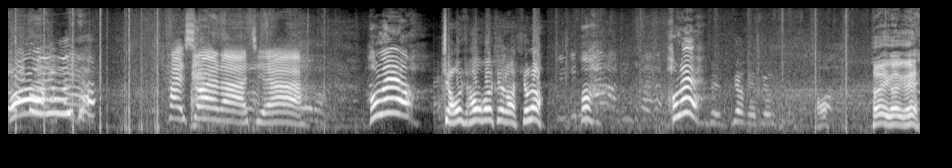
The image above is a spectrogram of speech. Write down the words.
呦我天！太帅了，姐！好累啊！脚超过去了，行了。啊，好累！好，可以可以可以。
